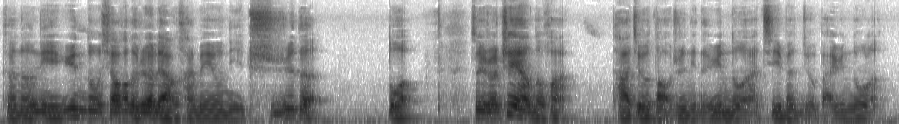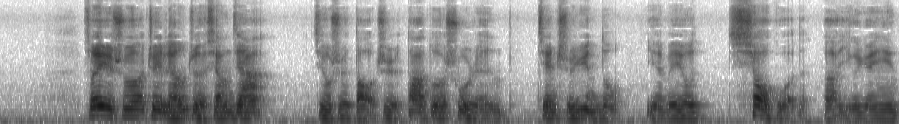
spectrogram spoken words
可能你运动消耗的热量还没有你吃的多。所以说这样的话，它就导致你的运动啊，基本就白运动了。所以说这两者相加，就是导致大多数人。坚持运动也没有效果的啊一个原因。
